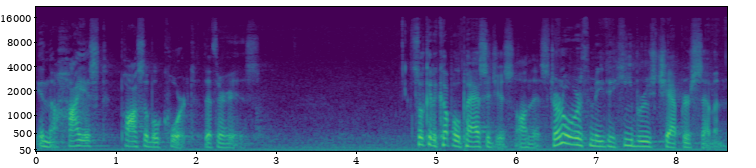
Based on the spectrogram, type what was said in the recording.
in the highest possible court that there is. Let's look at a couple of passages on this. Turn over with me to Hebrews chapter 7.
